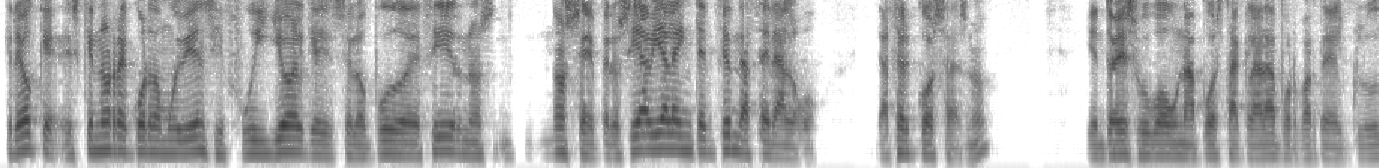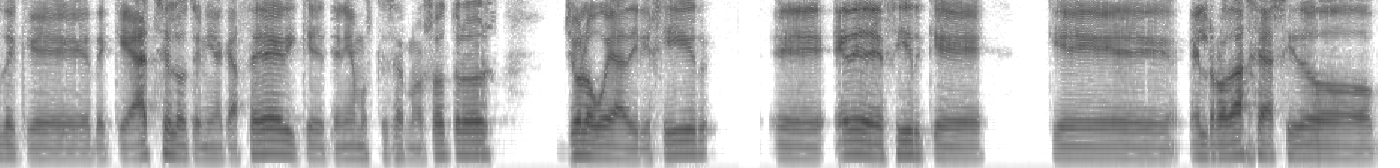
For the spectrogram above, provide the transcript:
creo que, es que no recuerdo muy bien si fui yo el que se lo pudo decir, no, no sé, pero sí había la intención de hacer algo, de hacer cosas, ¿no? Y entonces hubo una apuesta clara por parte del club de que, de que H lo tenía que hacer y que teníamos que ser nosotros. Yo lo voy a dirigir. Eh, he de decir que, el rodaje ha sido,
